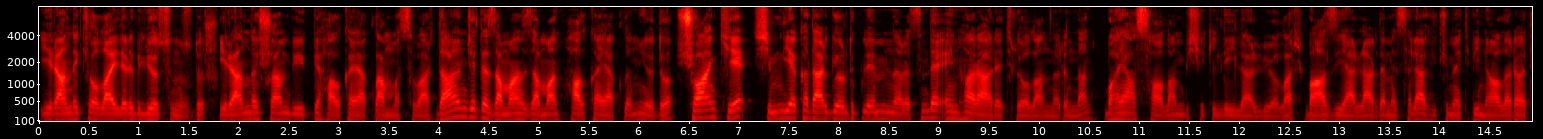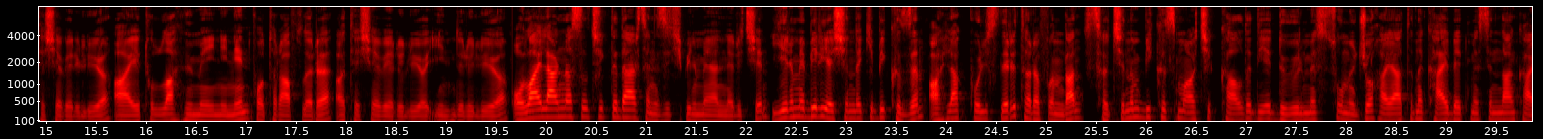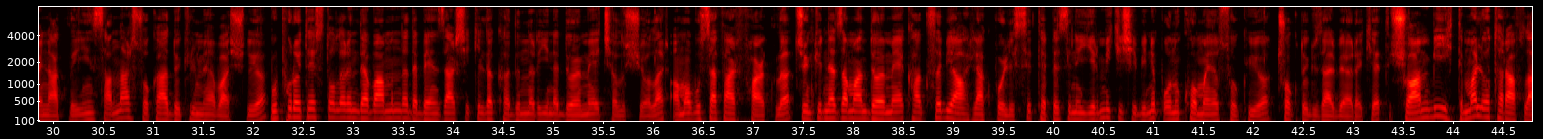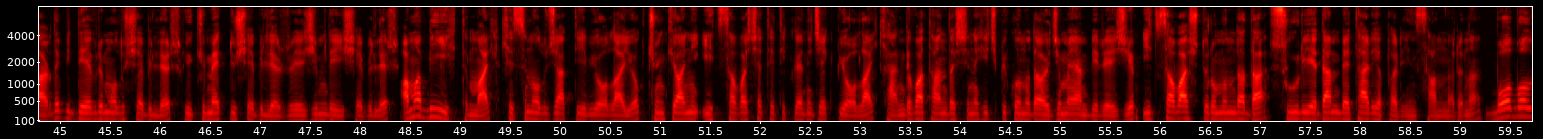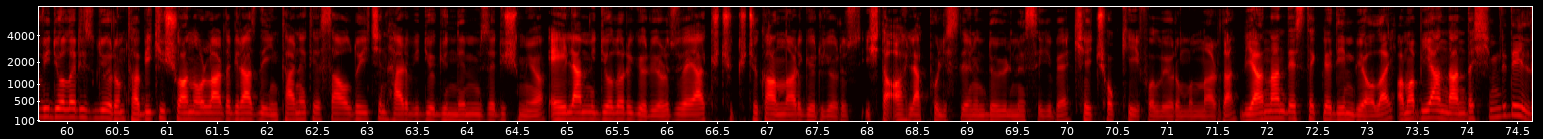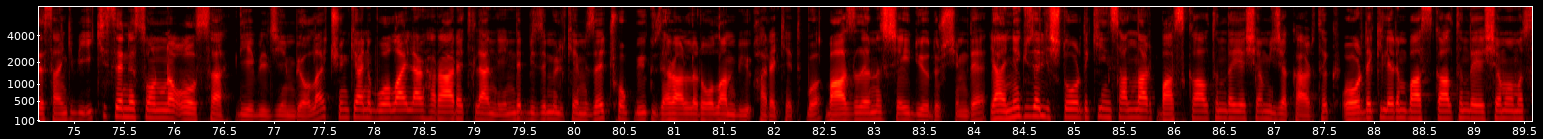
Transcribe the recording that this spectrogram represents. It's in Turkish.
İran'daki olayları biliyorsunuzdur. İran'da şu an büyük bir halk ayaklanması var. Daha önce de zaman zaman halk ayaklanıyordu. Şu anki şimdiye kadar gördüklerimin arasında en hararetli olanlarından bayağı sağlam bir şekilde ilerliyorlar. Bazı yerlerde mesela hükümet binaları ateşe veriliyor. Ayetullah Hümeyni'nin fotoğrafları ateşe veriliyor, indiriliyor. Olaylar nasıl çıktı derseniz hiç bilmeyenler için 21 yaşındaki bir kızın ahlak polisleri tarafından saçının bir kısmı açık kaldı diye dövülmesi sonucu hayatını kaybetmesinden kaynaklı insanlar sokağa dökülmeye başlıyor. Bu protestoların devamında da benzer şekilde kadınları yine dövmeye çalışıyorlar ama bu sefer farklı. Çünkü ne zaman dövmeye kalksa bir ahlak polisi tepesine 20 kişi binip onu komaya sokuyor. Çok da güzel bir hareket. Şu an bir ihtimal o taraflarda bir devrim oluşabilir. Hükümet düşebilir, rejim değişebilir. Ama bir ihtimal kesin olacak diye bir olay yok. Çünkü hani iç savaşa tetiklenecek bir olay. Kendi vatandaşına hiçbir konuda acımayan bir rejim. İç savaş durumunda da Suriye'den beter yapar insanlarını. Bol bol videolar izliyorum. Tabii ki şu an oralarda biraz da internet yasağı olduğu için her video gündemimize düşmüyor. Eylem videoları görüyoruz veya küçük küçük anlar görüyoruz. İşte ahlak polislerinin dövülmesi gibi ki çok keyif alıyorum bunlardan. Bir yandan desteklediğim bir olay ama bir yandan da şimdi değil de sanki bir iki sene sonra olsa diyebileceğim bir olay. Çünkü hani bu olaylar hararetlendiğinde bizim ülkemize çok büyük zararları olan bir hareket bu. Bazılarınız şey diyordur şimdi. Ya ne güzel işte oradaki insanlar baskı altında yaşamayacak artık. Oradakilerin baskı altında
